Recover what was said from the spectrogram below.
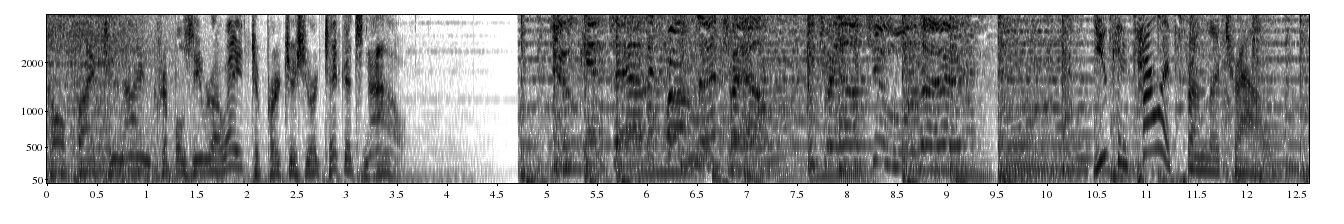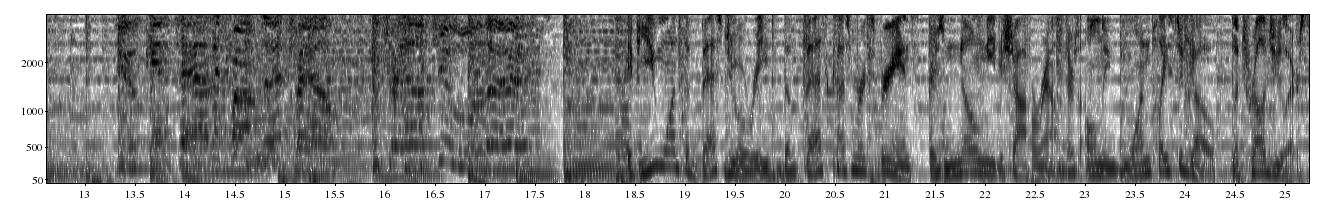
Call 529-0008 to purchase your tickets now. You can tell it's from Latrell, Latrell Jewelers. You can tell it's from Latrell. You can tell it's from Latrell, Latrell Jewelers. If you want the best jewelry, the best customer experience, there's no need to shop around. There's only one place to go Latrell Jewelers.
